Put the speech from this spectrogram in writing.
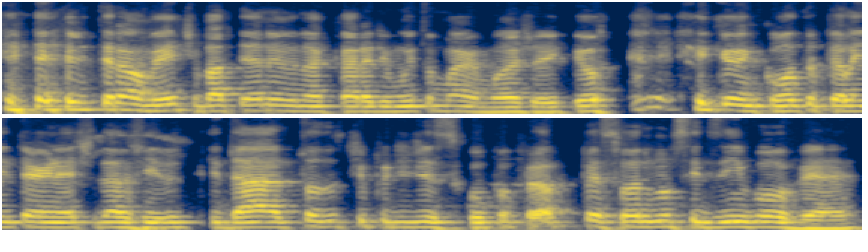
literalmente batendo na cara de muito marmanjo aí que eu, que eu encontro pela internet da vida, que dá todo tipo de desculpa para a pessoa não se desenvolver.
